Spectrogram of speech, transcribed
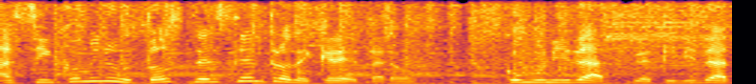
A cinco minutos del centro de Querétaro. Comunidad, creatividad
